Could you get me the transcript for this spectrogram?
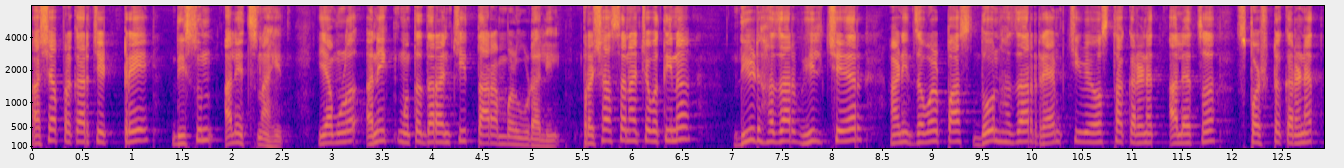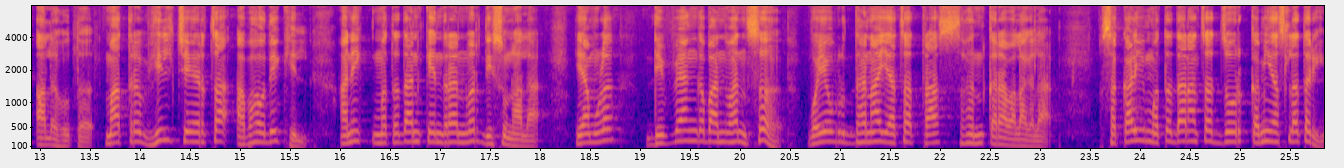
अशा प्रकारचे ट्रे दिसून आलेच नाहीत. यामुळं अनेक मतदारांची तारांबळ उडाली. प्रशासनाच्या वतीनं दीड हजार व्हीलचेअर आणि जवळपास दोन हजार रॅम्पची व्यवस्था करण्यात आल्याचं स्पष्ट करण्यात आलं होतं. मात्र व्हीलचेअरचा अभाव देखील अनेक मतदान केंद्रांवर दिसून आला. यामुळं दिव्यांग बांधवांसह वयोवृद्धांना याचा त्रास सहन करावा लागला. सकाळी मतदानाचा जोर कमी असला तरी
